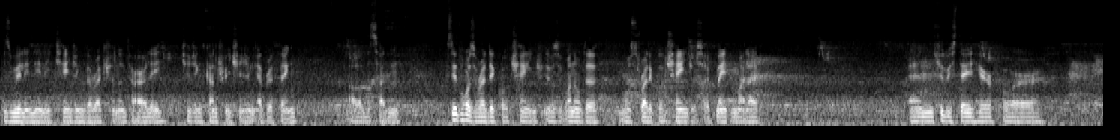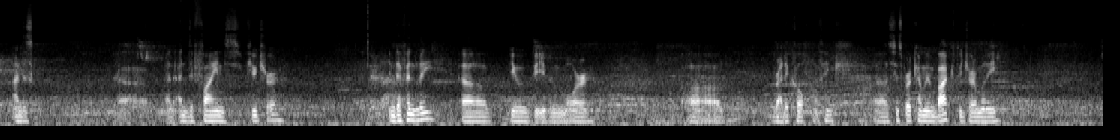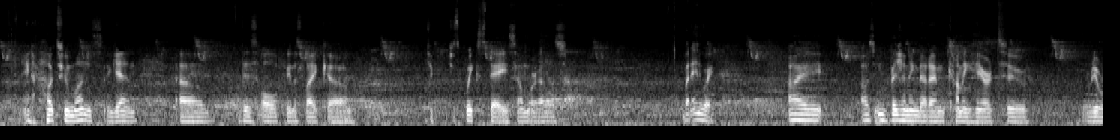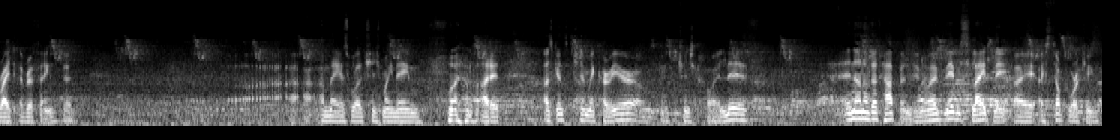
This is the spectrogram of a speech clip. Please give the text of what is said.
is really nearly changing direction entirely, changing country, changing everything all of a sudden. Because it was a radical change. It was one of the most radical changes I've made in my life. And should we stay here for undis- uh, an undefined future indefinitely, uh, you'll be even more uh, radical, I think. Uh, since we're coming back to Germany in about two months again, uh, this all feels like uh, just quick stay somewhere else. But anyway, I I was envisioning that I'm coming here to rewrite everything. That uh, I, I, may as well change my name while I'm at it. I was going to change my career. I was going to change how I live, and none of that happened. You know, maybe slightly. I, I stopped working.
